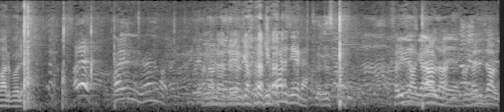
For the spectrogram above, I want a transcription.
బాల్ పోలే. ఇప్పుడు చేయడా సరి జాల సరి జాల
